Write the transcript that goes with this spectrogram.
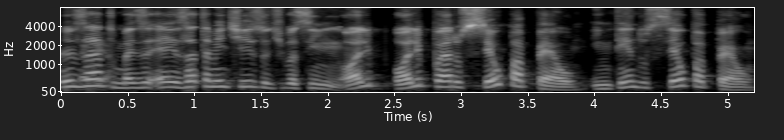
Exato, mas é exatamente isso. Tipo assim, olhe, olhe para o seu papel, entenda o seu papel,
